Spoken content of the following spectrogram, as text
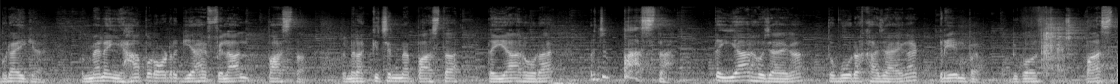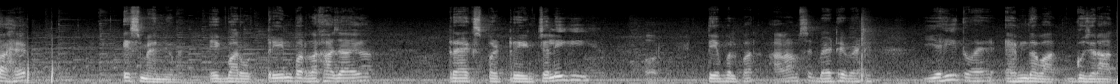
बुराई क्या है? तो मैंने यहाँ पर ऑर्डर किया है फ़िलहाल पास्ता। तो मेरा किचन में पास्ता तैयार हो रहा है, और जब पास्ता तैयार हो जाएगा तो वो रखा जाएगा ट्रेन पर बिकॉज़ पास्ता है इस मेन्यू में। एक बार वो ट्रेन पर रखा जाएगा। ट्रैक्स पर ट्रेन चलेगी और टेबल पर आराम से बैठे बैठे। यही तो है अहमदाबाद, गुजरात।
